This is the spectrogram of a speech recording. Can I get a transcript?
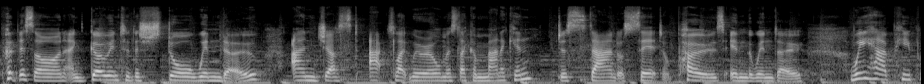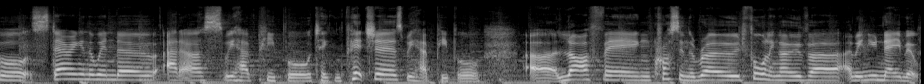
put this on and go into the store window and just act like we were almost like a mannequin, just stand or sit or pose in the window. We had people staring in the window at us, we had people taking pictures, we had people uh, laughing, crossing the road, falling over. I mean, you name it.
